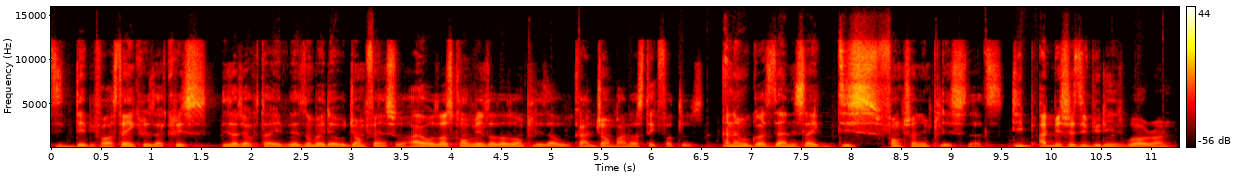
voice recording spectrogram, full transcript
the day before. I was telling Chris that Chris, this is Ajaokuta. If there's nobody that will jump fence, so I was just convinced that was one place that we can jump and just take photos. And then we got there, and it's like this functioning place that the administrative building is well run.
